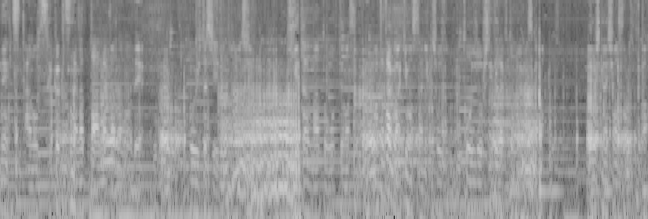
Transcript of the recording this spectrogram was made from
ねつあのせっかくつながった仲なのでこういう人たちにいろんな話を聞けたらなと思ってますのでまた多分秋元さんには登場していただくと思いますからよろしくお願いしますは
